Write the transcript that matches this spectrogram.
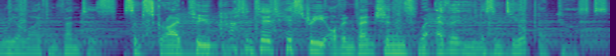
real life inventors. Subscribe to Patented History of Inventions wherever you listen to your podcasts.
